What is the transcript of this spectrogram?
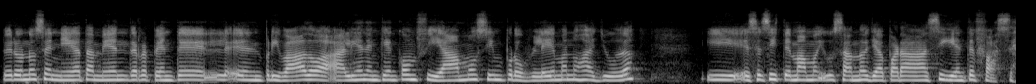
Pero no se niega también de repente en privado a alguien en quien confiamos sin problema, nos ayuda. Y ese sistema vamos usando ya para la siguiente fase.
